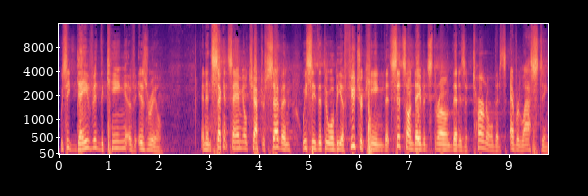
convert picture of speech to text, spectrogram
We see David, the king of Israel. And in 2 Samuel chapter 7, we see that there will be a future king that sits on David's throne that is eternal, that is everlasting,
